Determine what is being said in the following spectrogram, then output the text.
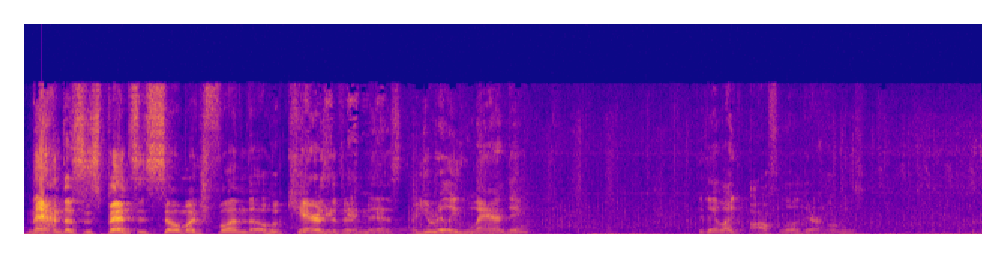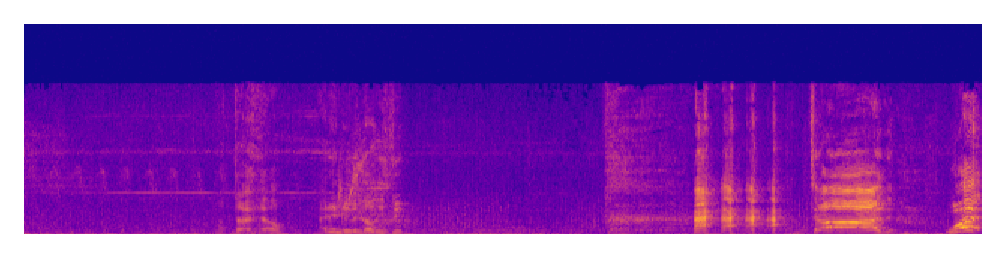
Man, the suspense is so much fun though. Who cares if it missed? Are you really landing? Did they like offload their homies? What the hell? I didn't even know these dudes. Todd! What?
